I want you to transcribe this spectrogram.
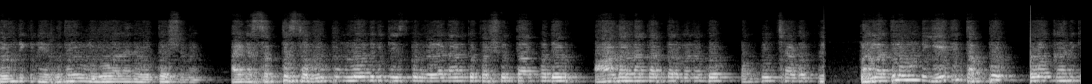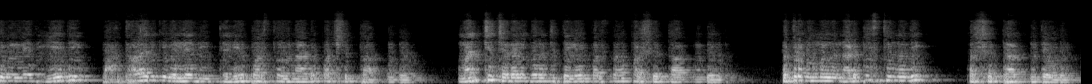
దేవునికి నీ హృదయం ఇవ్వాలనే ఉద్దేశమే. ఆయన సత్య స్వరూపంలోనికి తీసుకుని వెళ్ళడానికి పరిశుద్ధాత్మ దేవుడు ఆదరణకర్తలు మనకు పంపించాడు. మన మధ్యలో ఉండి ఏది తప్పు లోకానికి వెళ్ళేది ఏది పాతాళానికి వెళ్ళేది తెలియపరుస్తున్నాడు పరిశుద్ధాత్మ దేవుడు. మంచి చెడుల గురించి తెలియపరుస్తున్నాడు పరిశుద్ధాత్మ దేవుడు. ఇప్పుడు మిమ్మల్ని నడిపిస్తున్నది పరిశుద్ధాత్మ దేవుడు.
